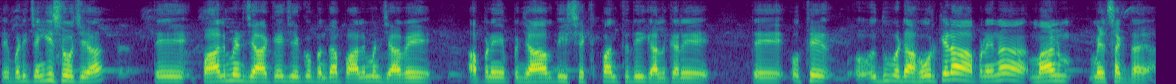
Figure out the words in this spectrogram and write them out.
ਤੇ ਬੜੀ ਚੰਗੀ ਸੋਚ ਆ। ਤੇ ਪਾਰਲੀਮੈਂਟ ਜਾ ਕੇ ਜੇ ਕੋਈ ਬੰਦਾ ਪਾਰਲੀਮੈਂਟ ਜਾਵੇ ਆਪਣੇ ਪੰਜਾਬ ਦੀ ਸਿੱਖ ਪੰਥ ਦੀ ਗੱਲ ਕਰੇ ਤੇ ਉੱਥੇ ਉਦੋਂ ਵੱਡਾ ਹੋਰ ਕਿਹੜਾ ਆਪਣੇ ਨਾ ਮਾਣ ਮਿਲ ਸਕਦਾ ਆ?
